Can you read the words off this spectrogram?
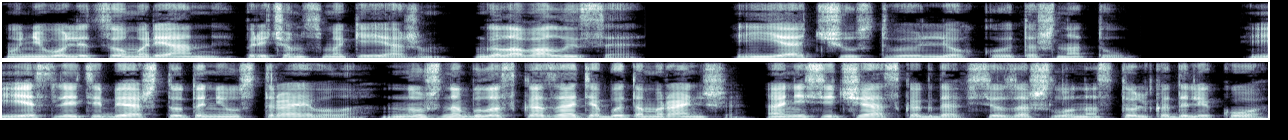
У него лицо Марианны, причем с макияжем, голова лысая. Я чувствую легкую тошноту. Если тебя что-то не устраивало, нужно было сказать об этом раньше, а не сейчас, когда все зашло настолько далеко.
